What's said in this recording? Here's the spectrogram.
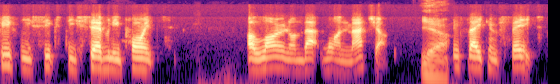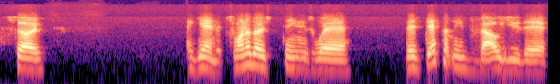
50, 60, 70 points alone on that one matchup Yeah. if they can feast. So again, it's one of those things where there's definitely value there,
